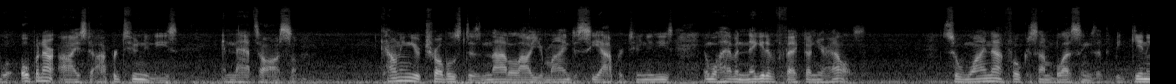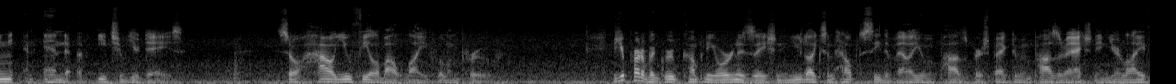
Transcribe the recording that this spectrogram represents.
will open our eyes to opportunities, and that's awesome. Counting your troubles does not allow your mind to see opportunities and will have a negative effect on your health. So why not focus on blessings at the beginning and end of each of your days? So how you feel about life will improve. If you're part of a group, company, organization, and you'd like some help to see the value of a positive perspective and positive action in your life,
